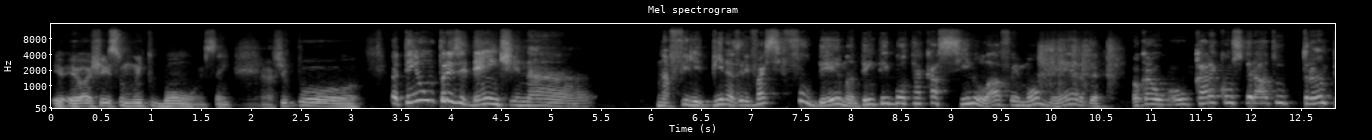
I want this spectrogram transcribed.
Eu, eu achei isso muito bom, assim. É. Tipo, tem um presidente na, na Filipinas, ele vai se fuder, mano. Tentei botar cassino lá, foi mó merda. O cara, o, o cara é considerado o Trump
